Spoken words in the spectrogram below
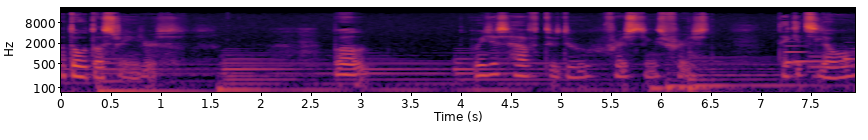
a total strangers. Well, we just have to do first things first. Take it slow.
